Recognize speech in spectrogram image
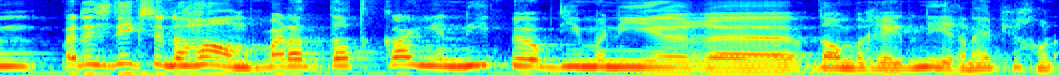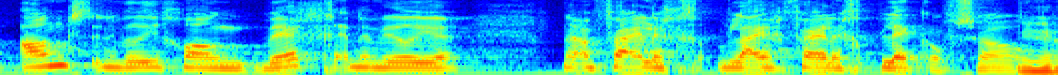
maar er is niks in de hand. Maar dat, dat kan je niet meer op die manier uh, dan beredeneren. Dan heb je gewoon angst en dan wil je gewoon weg. En dan wil je naar een veilig, veilige plek of zo. Ja.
